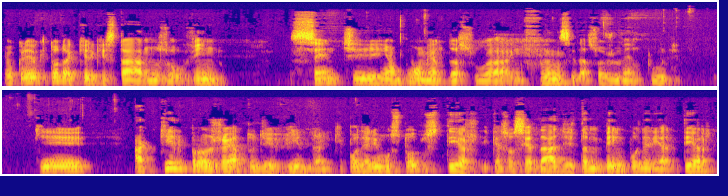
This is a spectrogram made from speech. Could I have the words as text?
Eu creio que todo aquele que está nos ouvindo sente em algum momento da sua infância e da sua juventude que aquele projeto de vida que poderíamos todos ter e que a sociedade também poderia ter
